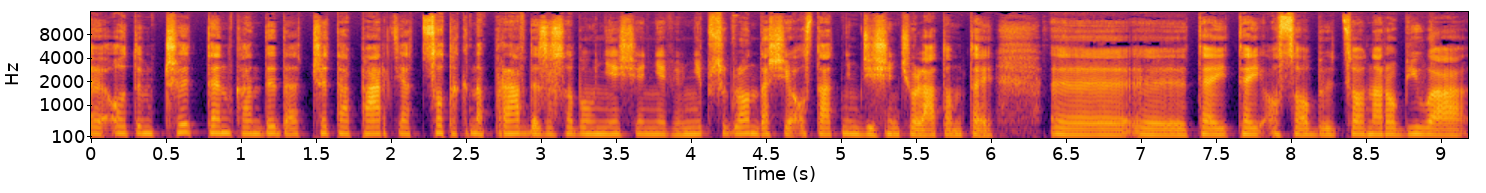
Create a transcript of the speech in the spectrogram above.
e, o tym, czy ten kandydat, czy ta partia, co tak naprawdę ze sobą niesie, nie wiem, nie przygląda się ostatnim dziesięciolatom tej, e, e, tej, tej osoby, co narobiła,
